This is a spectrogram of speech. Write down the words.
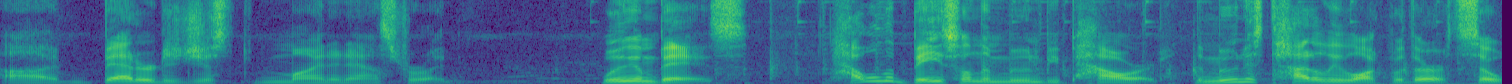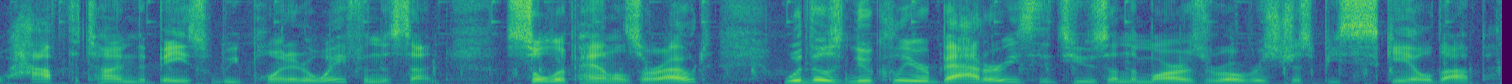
uh, better to just mine an asteroid. William Bays. how will the base on the moon be powered? The moon is tidally locked with Earth, so half the time the base will be pointed away from the sun. Solar panels are out. Would those nuclear batteries that's used on the Mars rovers just be scaled up?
